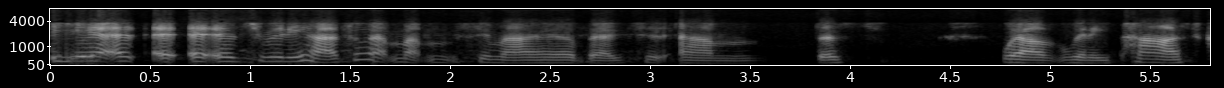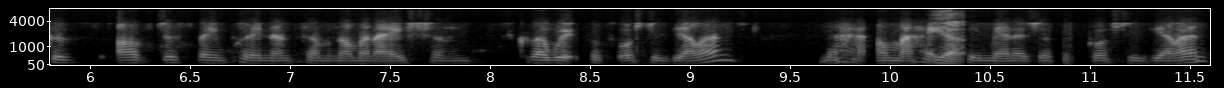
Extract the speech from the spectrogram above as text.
Yeah, it, it, it's really hard. I thought about Sir Murray Halberg to um this. Well, when he passed, because I've just been putting in some nominations because I work for Squash New Zealand. I'm a Yeah. HC manager for Squash New Zealand.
